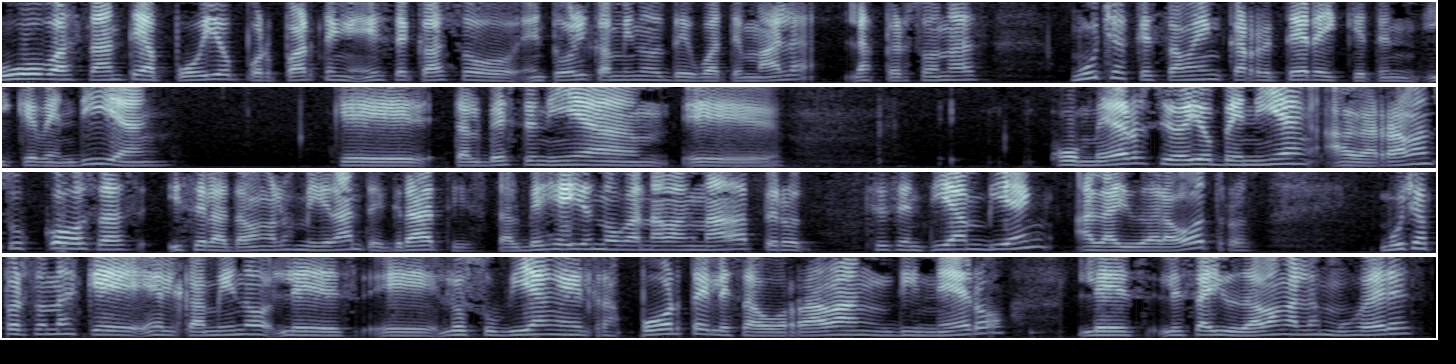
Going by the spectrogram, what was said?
hubo bastante apoyo por parte, en este caso, en todo el camino de Guatemala, las personas, muchas que estaban en carretera y que, y que vendían, que tal vez tenían eh, comercio, ellos venían, agarraban sus cosas y se las daban a los migrantes gratis. Tal vez ellos no ganaban nada, pero se sentían bien al ayudar a otros. Muchas personas que en el camino les eh, los subían en el transporte, les ahorraban dinero, les, les ayudaban a las mujeres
